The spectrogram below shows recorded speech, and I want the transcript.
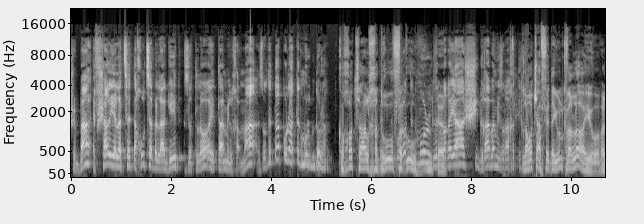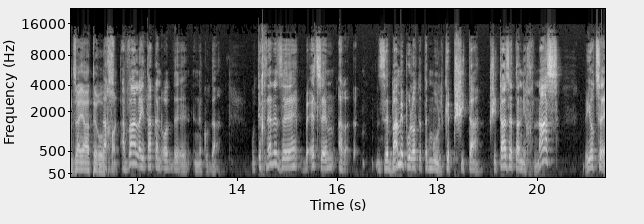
שבה אפשר יהיה לצאת החוצה ולהגיד, זאת לא הייתה מלחמה, זאת הייתה פעולת תגמול גדולה. כוחות צה"ל חדרו ופגעו. פעולות תגמול זה כן. כבר היה שגרה במזרח התיכון. למרות שהפדאיון כבר לא היו, אבל זה היה התירוץ. נכון, אבל הייתה כאן עוד uh, נקודה. הוא תכנן את זה, בעצם, זה בא מפעולות התגמול, כפשיטה. פשיטה זה אתה נכנס ויוצא.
